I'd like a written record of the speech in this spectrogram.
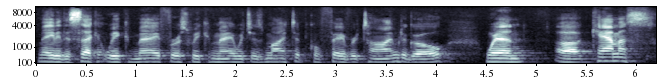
maybe the second week of May, first week of May, which is my typical favorite time to go, when uh, camas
